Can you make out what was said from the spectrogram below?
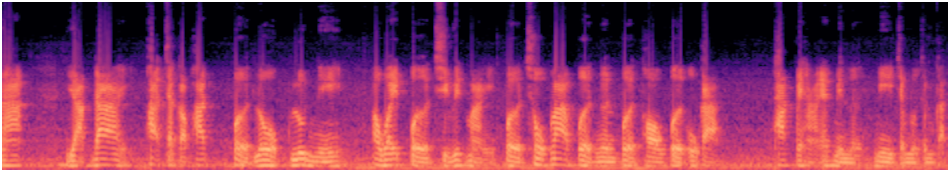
นะฮะอยากได้พระจักรพรรดิเปิดโลกรุ่นนี้ เอาไว้เปิดชีวิตใหม่ เปิดโชคลาภเปิดเงินเปิดทองเปิดโอกาส ทักไปหาแอดมินเลย มีจำนวนจำกัด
